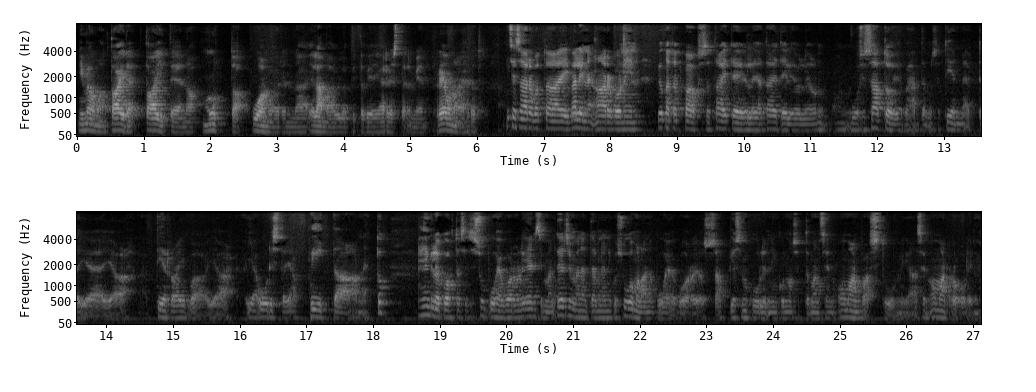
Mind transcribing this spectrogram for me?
nimenomaan taide taiteena, mutta huomioiden nämä elämää ylläpitävien järjestelmien reunaehdot. Itseisarvo tai välinearvo, niin joka tapauksessa taiteilijoille ja taiteilijoille on, on vuosisatoja vähän tämmöistä tiennäyttäjää ja tienraivaa ja, ja uudistaja viittaa annettu. Henkilökohtaisesti sun puheenvuoro oli ensimmäinen, ensimmäinen tämmöinen niin suomalainen puheenvuoro, jossa, jossa mä kuulin niin nostettavan sen oman vastuun ja sen oman roolin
